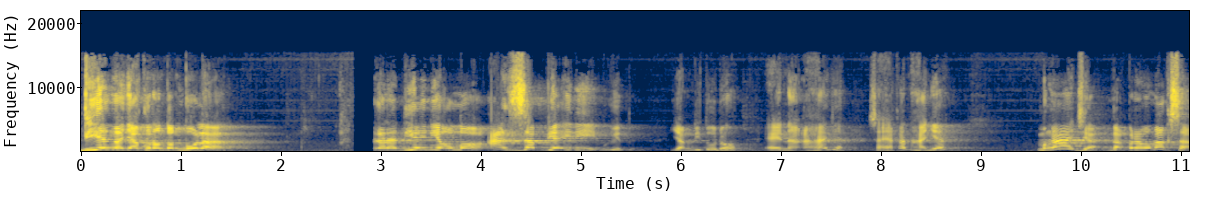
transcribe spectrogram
Dia yang ngajak aku nonton bola. Karena dia ini ya Allah, azab dia ini, begitu. Yang dituduh enak aja. Saya kan hanya mengajak, nggak pernah memaksa.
